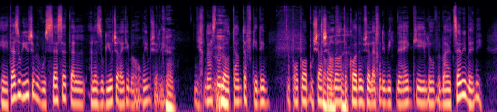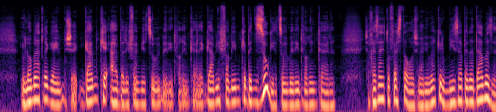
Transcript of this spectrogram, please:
היא הייתה זוגיות שמבוססת על, על הזוגיות שראיתי מההורים שלי. כן. נכנסנו לאותם תפקידים. אפרופו הבושה שאמרת זה. קודם, של איך אני מתנהג כאילו, ומה יוצא ממני. היו לא מעט רגעים שגם כאבא לפעמים יצאו ממני דברים כאלה, גם לפעמים כבן זוג יצאו ממני דברים כאלה. שאחרי זה אני תופס את הראש ואני אומר, כאילו, מי זה הבן אדם הזה?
